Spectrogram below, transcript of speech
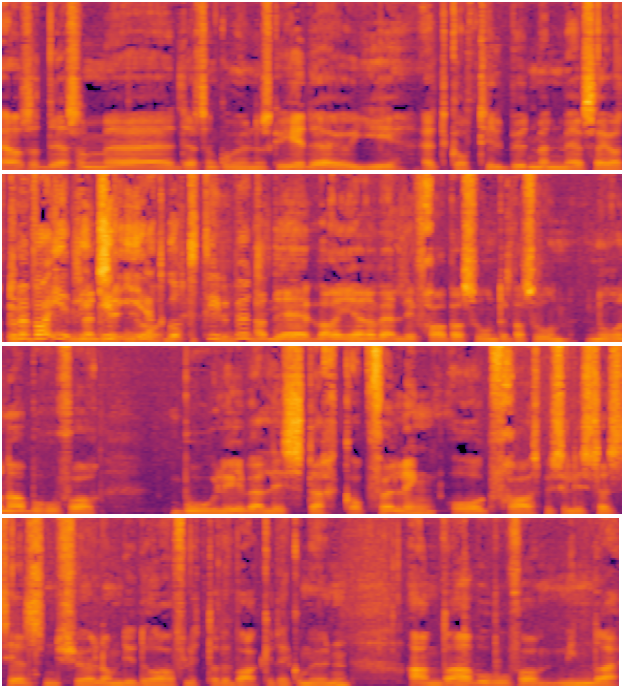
Ja, altså det som, eh, det som kommunene skal gi, det er jo å gi et godt tilbud. Men vi sier jo at Men hva men ligger si- i et godt tilbud? Ja, Det varierer veldig fra person til person. Noen har behov for bolig, veldig sterk oppfølging, og fra spesialisthelsetjenesten, selv om de da har flytta tilbake til kommunen. Andre har behov for mindre.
